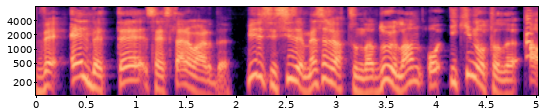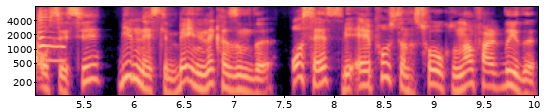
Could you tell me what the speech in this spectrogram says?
Ve elbette sesler vardı. Birisi size mesaj attığında duyulan o iki notalı a o sesi bir neslin beynine kazındı. O ses bir e-postanın soğukluğundan farklıydı.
